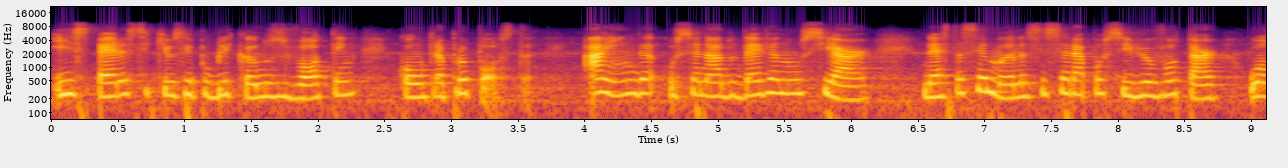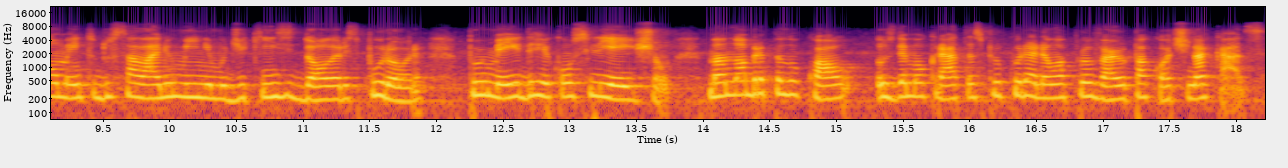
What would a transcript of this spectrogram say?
e espera-se que os republicanos votem contra a proposta. Ainda, o Senado deve anunciar nesta semana se será possível votar o aumento do salário mínimo de 15 dólares por hora por meio de reconciliation, manobra pelo qual os democratas procurarão aprovar o pacote na casa.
